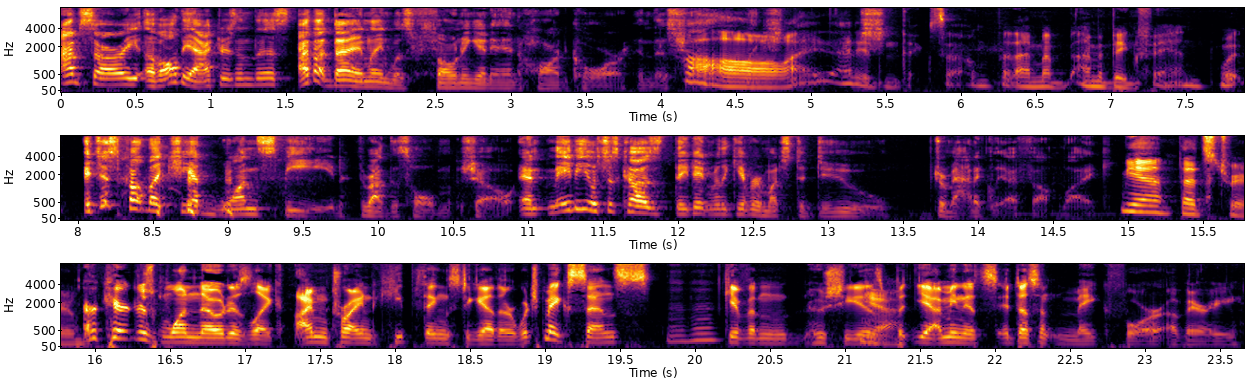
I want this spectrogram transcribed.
I'm sorry, of all the actors in this, I thought Diane Lane was phoning it in hardcore in this show. Oh, Like, I, I didn't think so, but I'm a I'm a big fan. What it just felt like she had one speed throughout this whole show. And maybe it was just because they didn't really give her much to do dramatically, I felt like. Yeah, that's true. Her character's one note is like I'm trying to keep things together, which makes sense mm-hmm. given who she is. Yeah. But yeah, I mean it's it doesn't make for a very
